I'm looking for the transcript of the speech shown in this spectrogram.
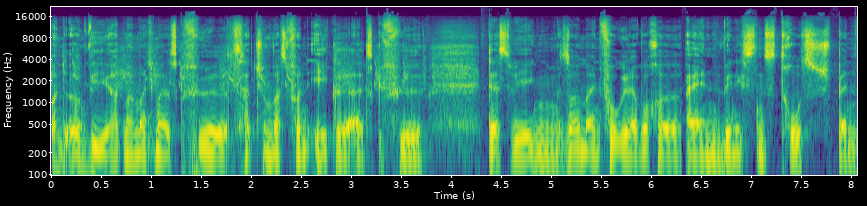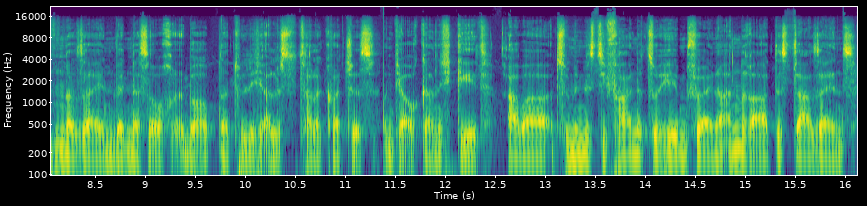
und irgendwie hat man manchmal das Gefühl, es hat schon was von Ekel als Gefühl. Deswegen soll mein Vogel der Woche ein wenigstens trostspendender sein, wenn das auch überhaupt natürlich alles totaler Quatsch ist und ja auch gar nicht geht. Aber zumindest die Fahne zu heben für eine andere andere Art des Daseins.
